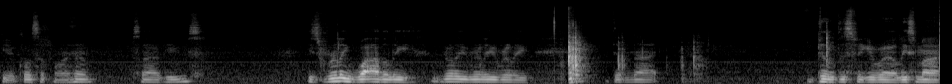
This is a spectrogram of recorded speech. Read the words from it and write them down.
Get a close up on him. Side views. He's really wobbly. Really, really, really did not build this figure well. At least mine.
